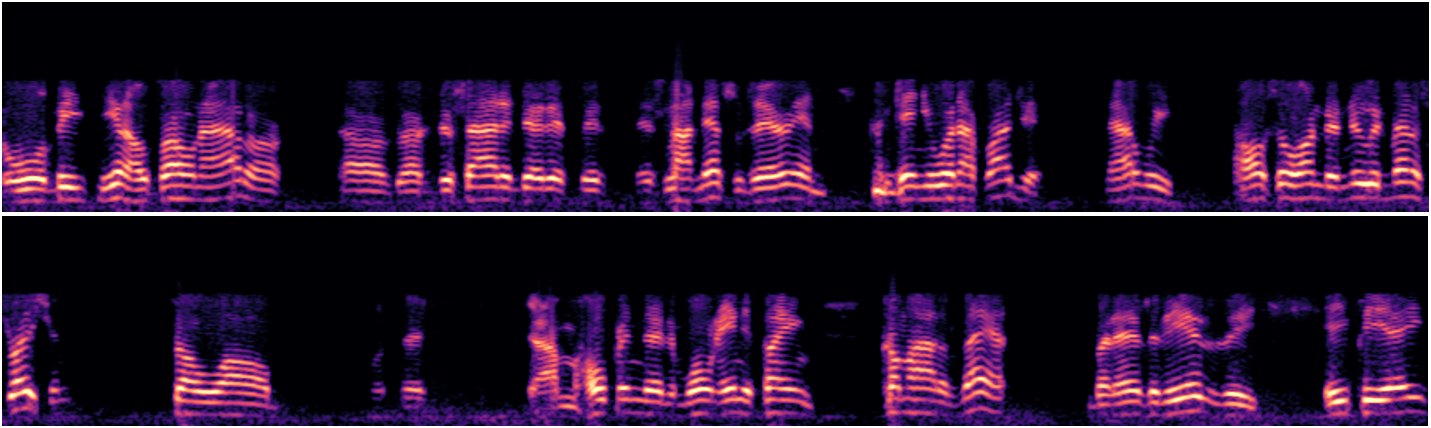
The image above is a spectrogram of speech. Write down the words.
will be you know thrown out or uh, or decided that it's, it's it's not necessary and continue with our project. Now we also under new administration, so uh, I'm hoping that it won't anything come out of that. But as it is, the EPA,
